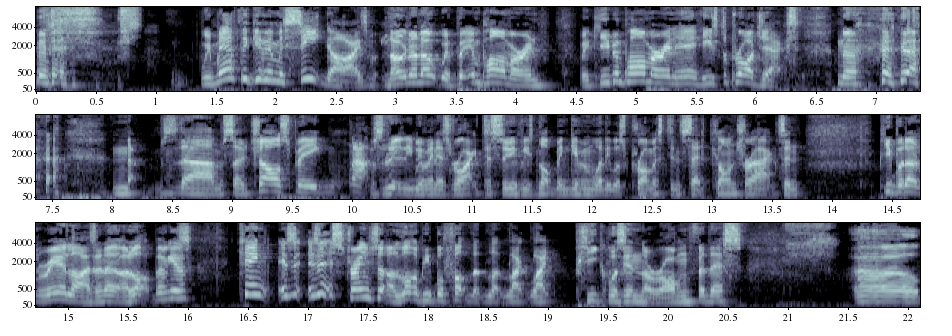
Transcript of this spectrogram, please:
we may have to give him a seat, guys. No, no, no. We're putting Palmer in. We're keeping Palmer in here. He's the project. No, no. Um, so Charles Pic absolutely within his right to sue if he's not been given what he was promised in said contract. And people don't realise. I know a lot because King. Is it, is it strange that a lot of people felt that like like Pic was in the wrong for this? Uh,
